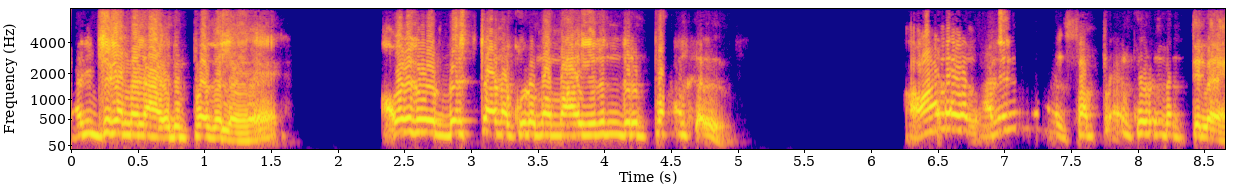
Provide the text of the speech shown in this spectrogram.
இருப்பதிலே இருப்பதிலே அவர்கள் ஒரு பெஸ்டான குடும்பமாக இருந்திருப்பார்கள். ஆனால் அனந்த சப்ர குடும்பத்திலே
